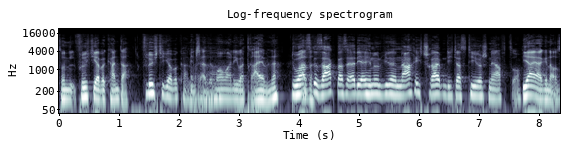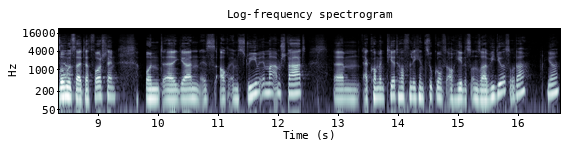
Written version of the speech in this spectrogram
so ein flüchtiger Bekannter. Flüchtiger Bekannter. Mensch, also ja. wollen wir nicht übertreiben, ne? Du hast also, gesagt, dass er dir hin und wieder eine Nachricht schreibt und dich das tierisch nervt, so. Ja, ja, genau, so ja. müsst ihr euch das vorstellen. Und äh, Jörn ist auch im Stream immer am Start. Ähm, er kommentiert hoffentlich in Zukunft auch jedes unserer Videos, oder, Jörn?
